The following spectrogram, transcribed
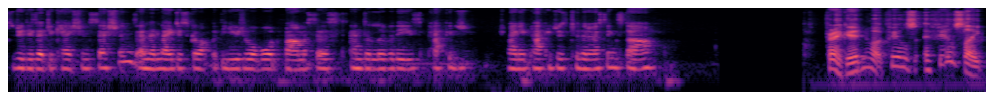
to do these education sessions, and then they just go up with the usual ward pharmacist and deliver these package training packages to the nursing staff. Very good. No, it feels it feels like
